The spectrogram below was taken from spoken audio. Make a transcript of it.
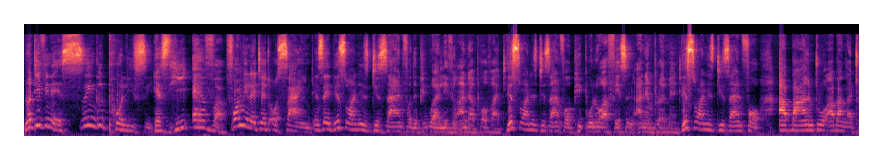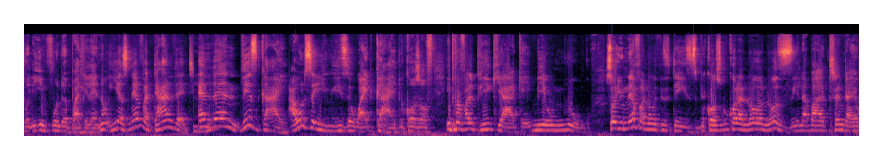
not even a single policy has he ever formulated or signed and say this one is designed for the people who are living under poverty. This one is designed for people who are facing unemployment. This one is designed for abantu abangatholi imfundo ebhadlileyo no he has never done that. And then this guy i won't say he's a white guy because of i-profile pic yakhe ibiye umlungu. So you never know these days because kukhona no nozila abatrendayo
